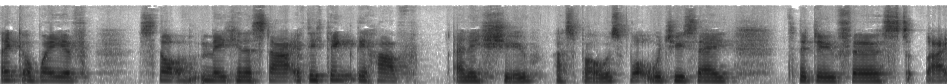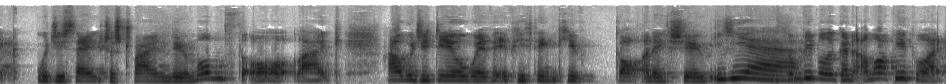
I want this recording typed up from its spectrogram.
like a way of sort of making a start if they think they have an issue? I suppose what would you say to do first? Like, would you say just try and do a month, or like, how would you deal with if you think you've got an issue? Yeah. Some people are going. to A lot of people like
